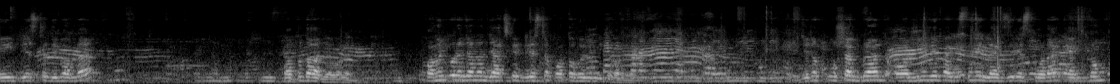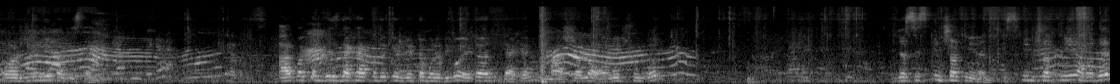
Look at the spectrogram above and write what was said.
এই ড্রেসটা দিব আমরা কত দেওয়া যায় বলেন? কমেন্ট করে জানান যে আজকের ড্রেসটা কত হলে নিতে পারবেন যেটা পোশাক brand originally Pakistani luxurious product একদম অরিজিনালি পাকিস্তানি। আর কয়েকটা ড্রেস দেখে আপনাদেরকে রেটটা বলে দিব। এটা দেখেন মার্শাল্লাহ অনেক সুন্দর। জাস্ট স্ক্রিনশট নিয়ে নেন। স্ক্রিনশট নিয়ে আমাদের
